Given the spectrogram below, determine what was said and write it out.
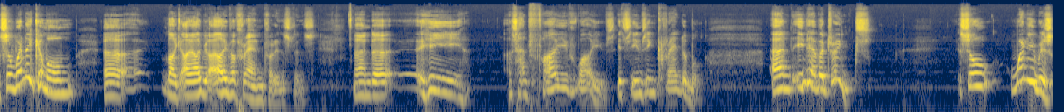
So when they come home, uh, like I, I, I have a friend, for instance, and uh, he has had five wives. It seems incredible. And he never drinks. So when he was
